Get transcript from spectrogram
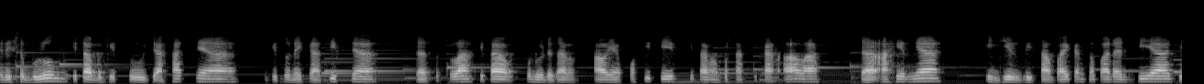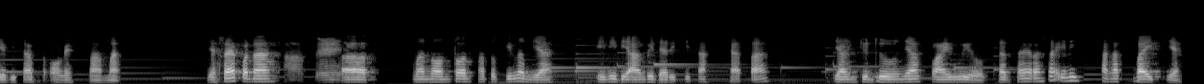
Jadi sebelum kita begitu jahatnya, begitu negatifnya, dan setelah kita penuh dengan hal yang positif, kita mempersaksikan Allah, dan akhirnya Injil disampaikan kepada dia, dia bisa beroleh selamat. Ya saya pernah uh, menonton satu film ya, ini diambil dari kisah nyata yang judulnya Flywheel, dan saya rasa ini sangat baik ya.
